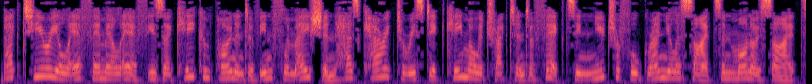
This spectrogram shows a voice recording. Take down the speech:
Bacterial FMLF is a key component of inflammation has characteristic chemoattractant effects in neutrophil granulocytes and monocytes.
